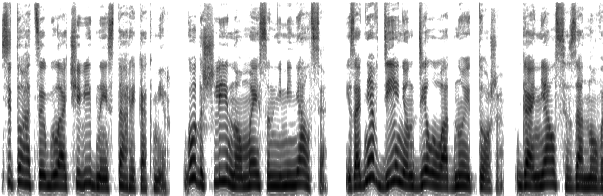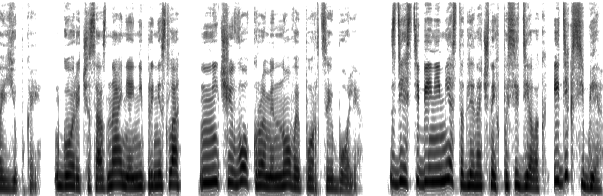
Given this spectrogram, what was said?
Ситуация была очевидной и старой как мир. Годы шли, но Мейсон не менялся. Изо дня в день он делал одно и то же. Гонялся за новой юбкой. Горечь осознания не принесла ничего, кроме новой порции боли. «Здесь тебе не место для ночных посиделок. Иди к себе»,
